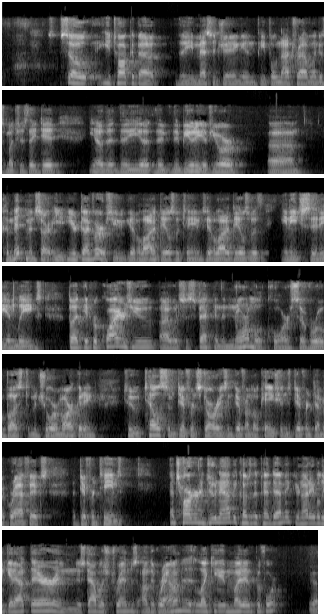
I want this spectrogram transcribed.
So you talk about the messaging and people not traveling as much as they did. You know, the the uh, the, the beauty of your um, commitments are you're diverse. You, you have a lot of deals with teams. You have a lot of deals with in each city and leagues. but it requires you, I would suspect, in the normal course of robust, mature marketing, to tell some different stories in different locations, different demographics, uh, different teams. That's harder to do now because of the pandemic. You're not able to get out there and establish trends on the ground like you might have before. Yeah,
